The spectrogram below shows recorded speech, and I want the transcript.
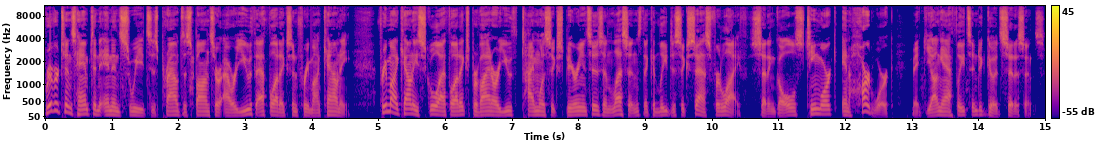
Riverton's Hampton Inn and Suites is proud to sponsor our youth athletics in Fremont County. Fremont County School Athletics provide our youth timeless experiences and lessons that can lead to success for life. Setting goals, teamwork, and hard work make young athletes into good citizens.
